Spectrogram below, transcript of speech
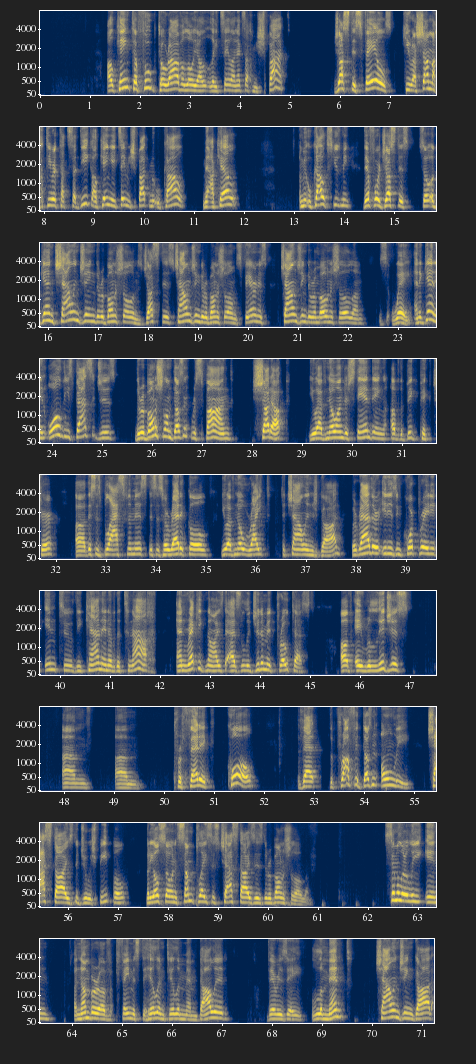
Al kain tafug Torah v'lo leitzela netzach mishpat. Justice fails. Ki rasha machtira tatzadik. Al kain yitzei mishpat me'ukal, me'akel ukal, excuse me, therefore justice. So again, challenging the Ribbono Shel Olam's justice, challenging the Ribbono Shel Olam's fairness, challenging the Ribbono Shel Olam's way. And again, in all these passages, the Ribbono Shel Olam doesn't respond, shut up, you have no understanding of the big picture. Uh, this is blasphemous, this is heretical, you have no right to challenge God, but rather it is incorporated into the canon of the Tanakh and recognized as legitimate protest of a religious um, um, prophetic call that the prophet doesn't only chastise the Jewish people, but he also, in some places, chastises the Ribbono Shel Olam. Similarly, in a number of famous Tehillim, Tehillim Mem Dalid, there is a lament challenging God,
